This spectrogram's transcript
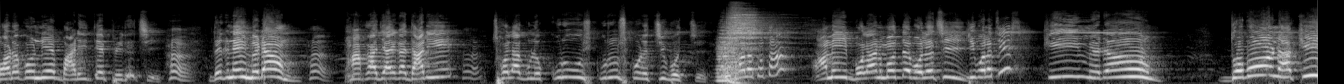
বড় করে নিয়ে বাড়িতে ফিরেছি। হ্যাঁ। দেখ নেই ম্যাডাম হ্যাঁ। ফাঁকা জায়গা দাঁড়িয়ে হ্যাঁ। ছোলাগুলো কুরুশ কুরুশ করে চিবোচ্ছে। ভালো কথা। আমি বলার মধ্যে বলেছি। কি বলেছিস? কি ম্যাডাম? দেবো নাকি?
